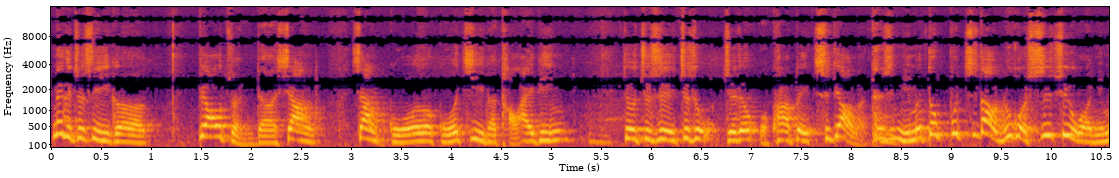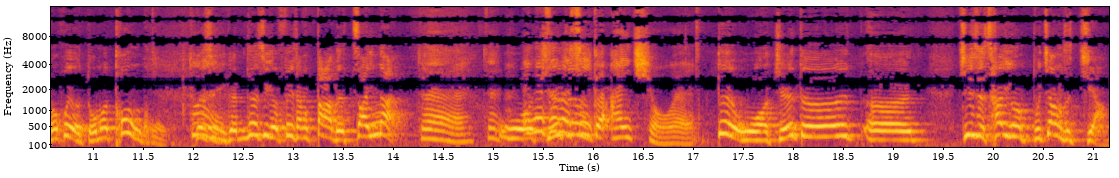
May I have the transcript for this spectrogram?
那个就是一个标准的像，像像国国际的讨哀兵，就就是就是觉得我快要被吃掉了，但是你们都不知道，如果失去我，你们会有多么痛苦。这是一个，那是一个非常大的灾难。对对，我觉得、欸、真的是一个哀求哎。对，我觉得呃，即使蔡英文不这样子讲，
